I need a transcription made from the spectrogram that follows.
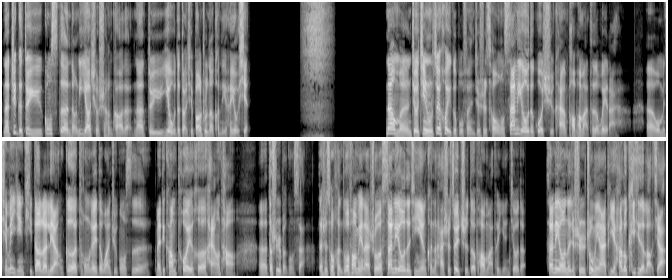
那这个对于公司的能力要求是很高的，那对于业务的短期帮助呢，可能也很有限。那我们就进入最后一个部分，就是从三丽鸥的过去看泡泡玛特的未来。呃，我们前面已经提到了两个同类的玩具公司，Medicom Toy 和海洋堂，呃，都是日本公司啊。但是从很多方面来说，三丽鸥的经验可能还是最值得泡泡玛特研究的。三丽鸥呢，就是著名 IP Hello Kitty 的老家。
